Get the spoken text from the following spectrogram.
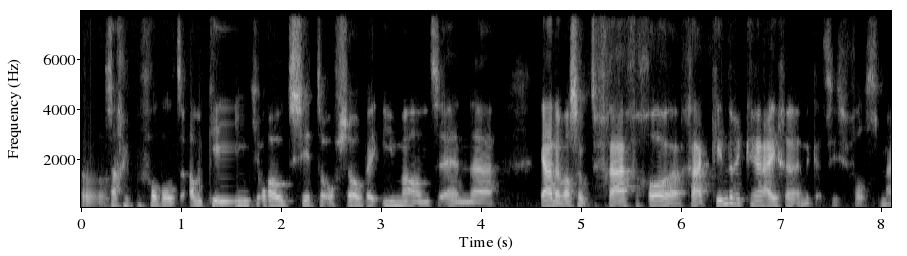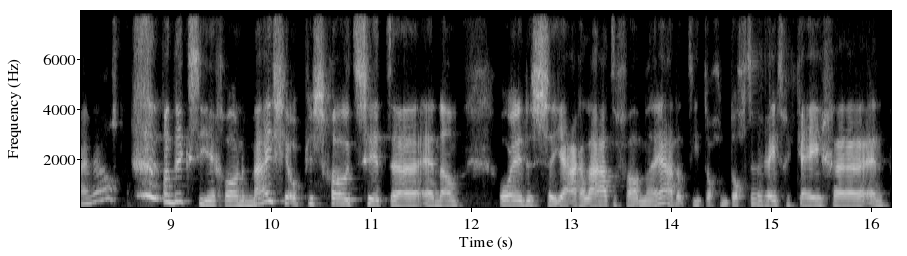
dan zag ik bijvoorbeeld al een kindje op zitten of zo bij iemand. En ja, dan was ook de vraag van, goh, ga ik kinderen krijgen? En ik had zoiets volgens mij wel. Want ik zie hier gewoon een meisje op je schoot zitten. En dan hoor je dus uh, jaren later van, uh, ja, dat hij toch een dochter heeft gekregen. En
